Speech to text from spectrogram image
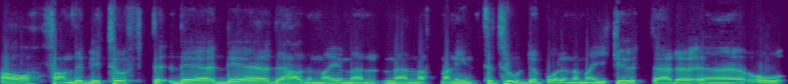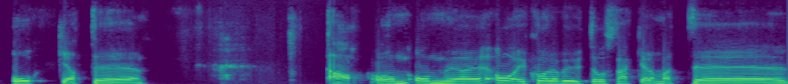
ja, fan det blir tufft. Det, det, det, hade man ju, men, men att man inte trodde på det när man gick ut där. Och, och att ja, om, om AIK var ute och snackade om att eh,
